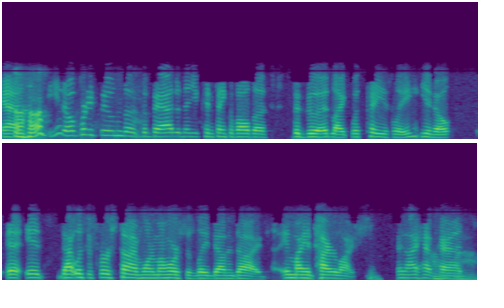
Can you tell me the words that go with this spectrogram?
and uh-huh. you know, pretty soon the the bad, and then you can think of all the the good, like with Paisley. You know, it, it's that was the first time one of my horses laid down and died in my entire life, and I have oh, had. Wow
